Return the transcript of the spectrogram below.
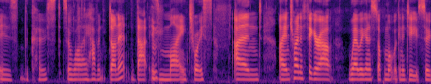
is the coast. So while I haven't done it, that is my choice. And I am trying to figure out where we're going to stop and what we're going to do. So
